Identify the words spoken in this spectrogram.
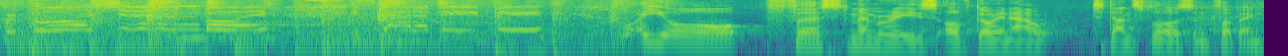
proportion, boy. It's gotta be big. What are your first memories of going out to dance floors and clubbing?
